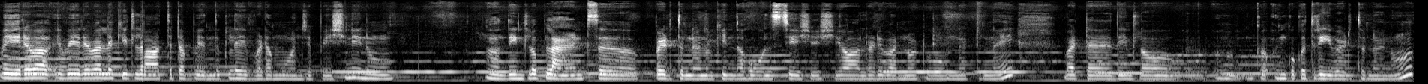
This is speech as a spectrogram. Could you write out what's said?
వేరే వా- వేరే వాళ్ళకి ఇట్లా బాత్ టబ్ ఎందుకులే ఇవ్వడము అని చెప్పేసి నేను దీంట్లో ప్లాంట్స్ పెడుతున్నాను. కింద హోల్స్ చేసేసి ఆల్రెడీ వన్ నాట్ టూ ఉన్నట్టున్నాయి. బట్ దీంట్లో ఇంకా ఇంకో ఇంకొక త్రీ పెడుతున్నాను.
